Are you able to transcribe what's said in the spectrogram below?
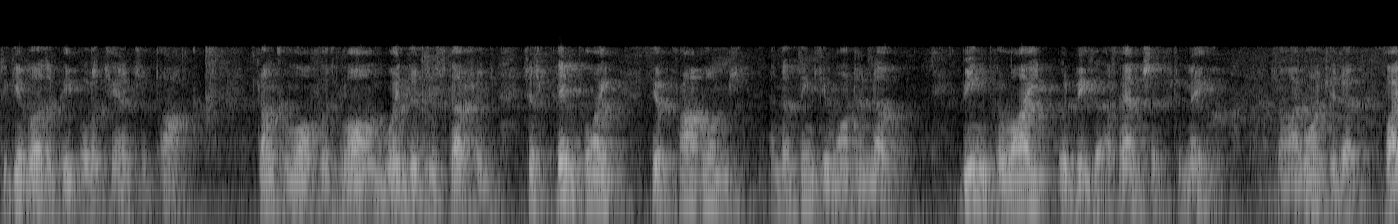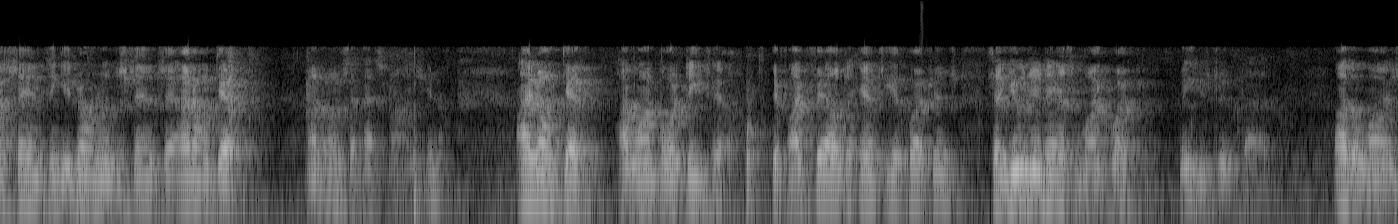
to give other people a chance to talk. Don't come off with long-winded discussions. Just pinpoint your problems and the things you want to know. Being polite would be offensive to me. So I want you to, if I say anything you don't understand, say, I don't get it. I don't understand, that's nice, you know. I don't get it. I want more detail. If I fail to answer your questions, say, you didn't answer my question. Please do that. Otherwise,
